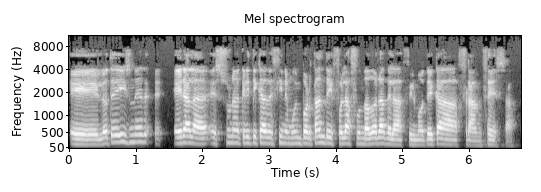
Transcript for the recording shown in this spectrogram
Eh, Lotte Eisner era la, es una crítica de cine muy importante y fue la fundadora de la Filmoteca Francesa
